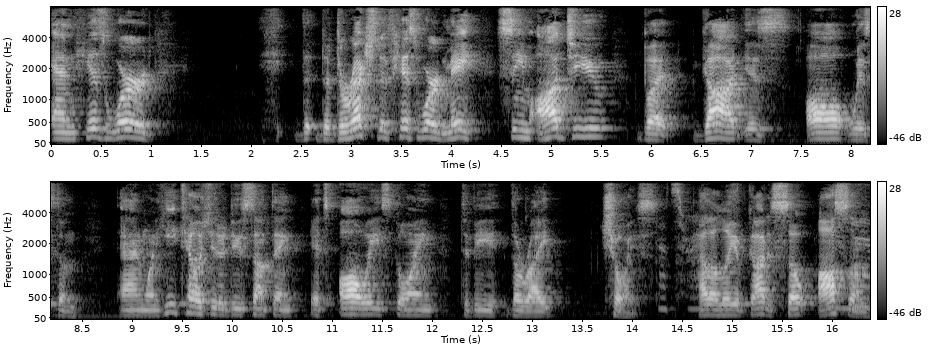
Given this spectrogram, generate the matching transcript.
and his word, the, the direction of his word may seem odd to you, but God is all wisdom. And when he tells you to do something, it's always going to be the right choice. That's right. Hallelujah. God is so awesome.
